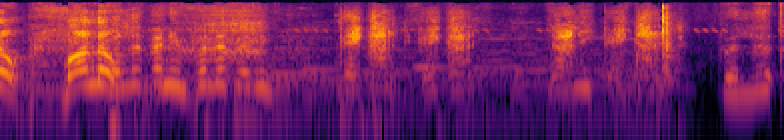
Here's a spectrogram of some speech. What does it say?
ነው? ማን ነው? በለጠ ነኝ በለጠ ነኝ። ቀይ ካርድ ቀይ ካርድ ዳኒ ቀይ ካርድ። በለጠ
